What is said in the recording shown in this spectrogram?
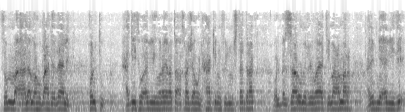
ثم أعلمه بعد ذلك. قلت حديث أبي هريرة أخرجه الحاكم في المستدرك والبزار من رواية معمر عن ابن أبي ذئب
